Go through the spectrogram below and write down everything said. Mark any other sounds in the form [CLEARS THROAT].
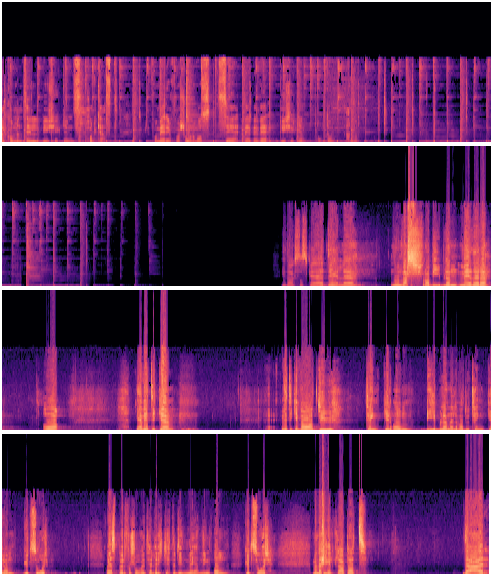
Velkommen til Bykirkens podkast. For mer informasjon om oss cvvvbykirken.no. I dag så skal jeg dele noen vers fra Bibelen med dere. Og jeg vet ikke Jeg vet ikke hva du tenker om Bibelen, eller hva du tenker om Guds ord. Og jeg spør for så vidt heller ikke etter din mening om Guds ord. Men det er helt klart at det er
